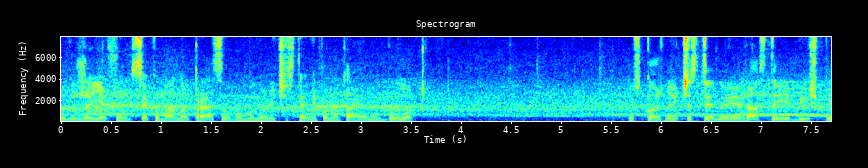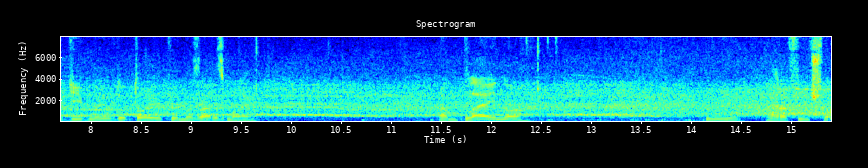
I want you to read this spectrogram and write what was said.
Тут вже є функція командного пресингу, в минулій частині, пам'ятаю, не було. Ну, з кожною частиною гра стає більш подібною до тої, яку ми зараз маємо. Емплейно і графічно.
